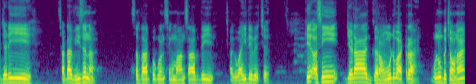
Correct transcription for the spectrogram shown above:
ਜਿਹੜੀ ਸਾਡਾ ਵਿਜ਼ਨ ਆ, ਸਰਦਾਰ ਭਗਵੰਤ ਸਿੰਘ ਮਾਨ ਸਾਹਿਬ ਦੀ ਅਗਵਾਈ ਦੇ ਵਿੱਚ ਕਿ ਅਸੀਂ ਜਿਹੜਾ ਗਰਾਊਂਡ ਵਾਟਰ ਆ, ਉਹਨੂੰ ਬਚਾਉਣਾ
